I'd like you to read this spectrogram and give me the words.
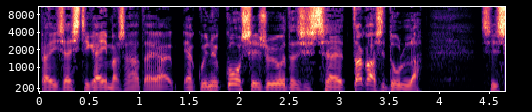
päris hästi käima saada ja, ja kui nüüd koosseisu juurde siis tagasi tulla, siis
